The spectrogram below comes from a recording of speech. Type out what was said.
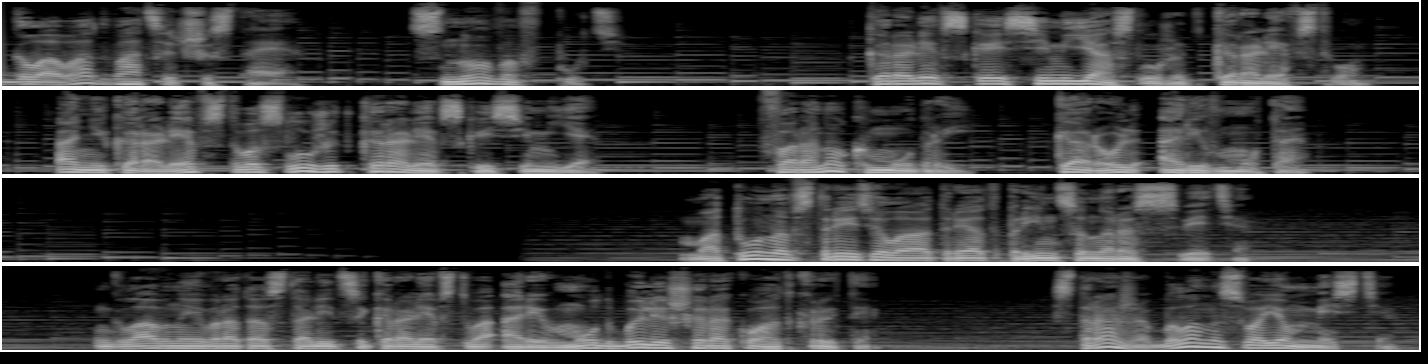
Глава 26. Снова в путь. Королевская семья служит королевству, а не королевство служит королевской семье. Фаранок Мудрый, король Аревмута. Матуна встретила отряд принца на рассвете. Главные врата столицы королевства Аревмут были широко открыты. Стража была на своем месте –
